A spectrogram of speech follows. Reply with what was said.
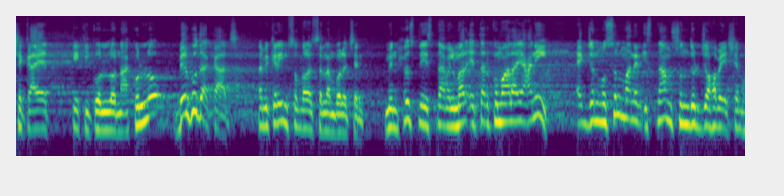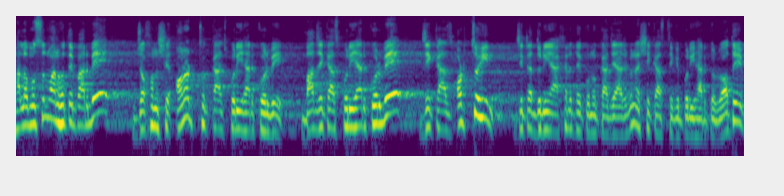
শেকায়েত, কে কি করল, না করল, বেহুদা কাজ। নবী করিম সাল্লাম বলেছেন, মিন হুসনি ইসলামিল মার এতার কুমালাই আনি একজন মুসলমানের ইসলাম সৌন্দর্য হবে, সে ভালো মুসলমান হতে পারবে যখন সে অনর্থক কাজ পরিহার করবে, বাজে কাজ পরিহার করবে, যে কাজ অর্থহীন, যেটা দুনিয়া আখেরাতে কোনো কাজে আসবে না, সে কাজ থেকে পরিহার করবে। অতএব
